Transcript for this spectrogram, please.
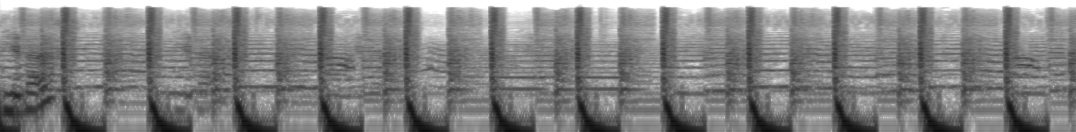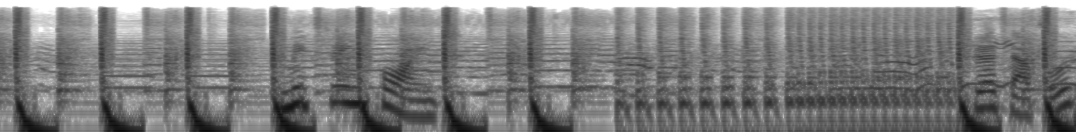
Dhiraj Mixing Point. Ratapur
